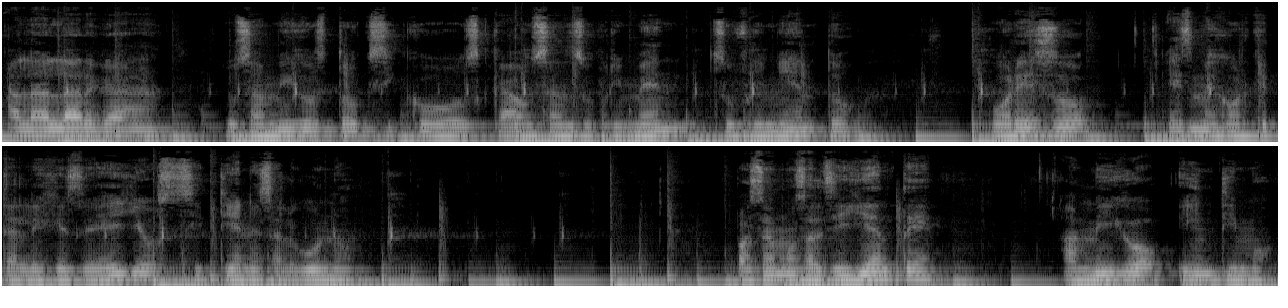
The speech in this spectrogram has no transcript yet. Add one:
A la larga, los amigos tóxicos causan sufrimiento, por eso es mejor que te alejes de ellos si tienes alguno. Pasemos al siguiente, amigo íntimo.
